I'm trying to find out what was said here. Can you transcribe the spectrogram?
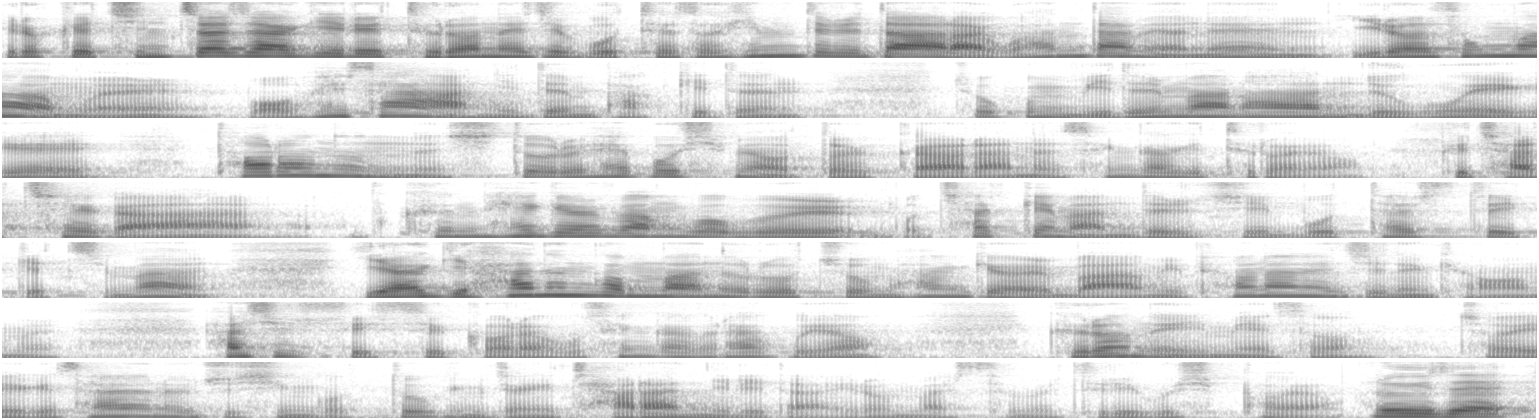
이렇게 진짜 자기를 드러내지 못해서 힘들다라고 한다면은 이런 속마음을 뭐 회사 아니든 밖이든 조금 믿을만한 누구에게 털어놓는 시도를 해보시면 어떨까라는 생각이 들어요. 그 자체가 큰 해결 방법을 뭐 찾게 만들지 못할 수도 있겠지만 이야기하는 것만으로 좀 한결 마음이 편안해지는 경험을 하실 수 있을 거라고 생각을 하고요. 그런 의미에서 저희에게 사연을 주신 것도 굉장히 잘한 일이다 이런 말씀을 드리고 싶어요. 그리고 이제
